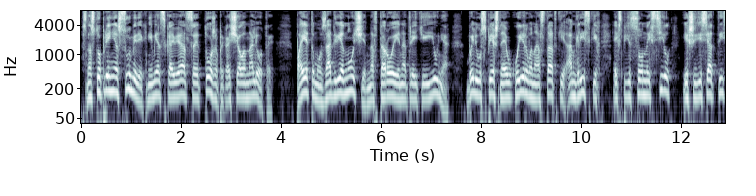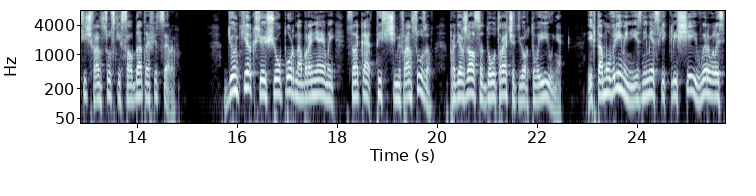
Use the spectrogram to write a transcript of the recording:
С наступления сумерек немецкая авиация тоже прекращала налеты, поэтому за две ночи на 2 и на 3 июня были успешно эвакуированы остатки английских экспедиционных сил и 60 тысяч французских солдат и офицеров. Дюнкерк, все еще упорно обороняемый 40 тысячами французов, продержался до утра 4 июня и к тому времени из немецких клещей вырвалось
